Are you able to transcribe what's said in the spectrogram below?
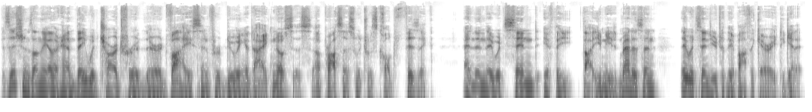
Physicians, on the other hand, they would charge for their advice and for doing a diagnosis, a process which was called physic. And then they would send, if they thought you needed medicine, they would send you to the apothecary to get it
